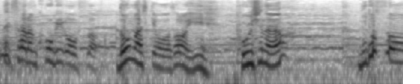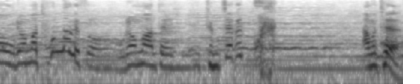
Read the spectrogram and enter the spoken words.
내 사람 고기가 없어. 너무 맛있게 먹어서 이 보이시나요? 묻었어. 우리 엄마한테 혼나겠어. 우리 엄마한테 이 등짝을 꽉. 아무튼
